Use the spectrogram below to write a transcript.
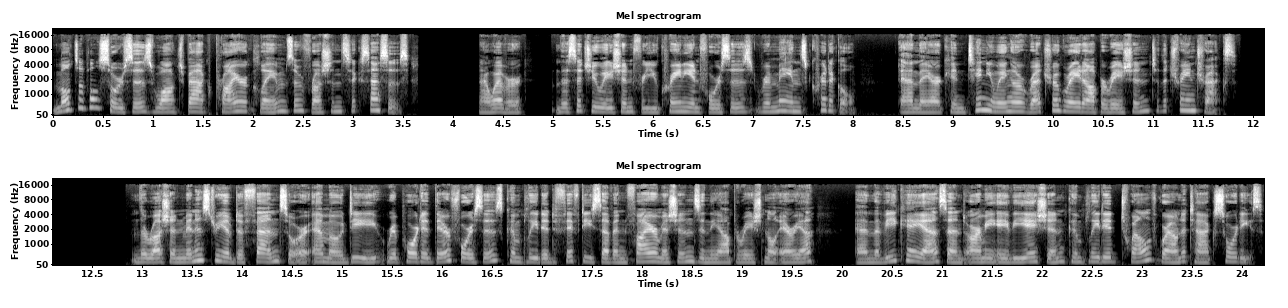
multiple sources walked back prior claims of Russian successes. However, the situation for Ukrainian forces remains critical, and they are continuing a retrograde operation to the train tracks. The Russian Ministry of Defense, or MOD, reported their forces completed 57 fire missions in the operational area and the VKS and Army Aviation completed 12 ground attack sorties.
